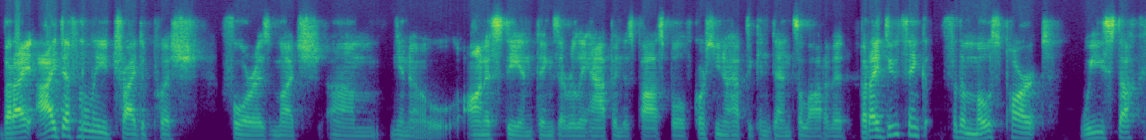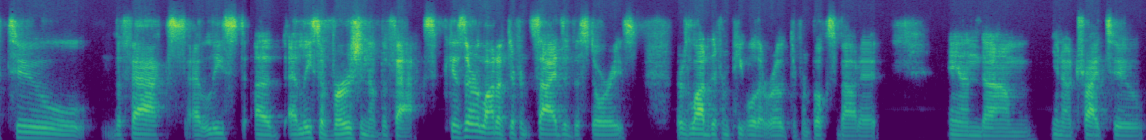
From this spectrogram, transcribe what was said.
but I, I definitely tried to push for as much, um, you know, honesty and things that really happened as possible. Of course, you know, have to condense a lot of it, but I do think for the most part, we stuck to the facts, at least a, at least a version of the facts, because there are a lot of different sides of the stories. There's a lot of different people that wrote different books about it, and um, you know, tried to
